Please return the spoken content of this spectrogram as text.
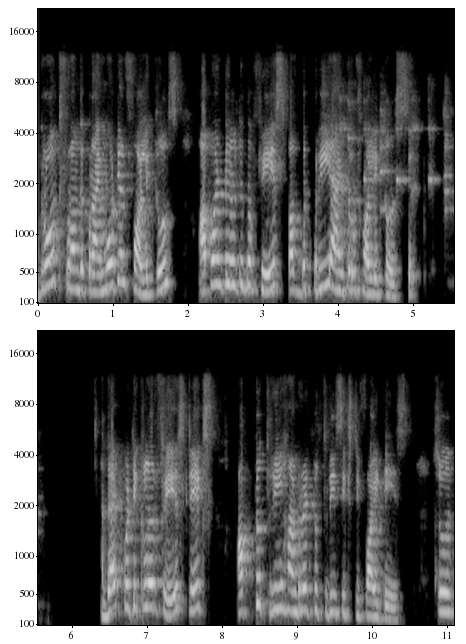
growth from the primordial follicles up until to the phase of the pre-antral follicles. That particular phase takes up to 300 to 365 days. So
